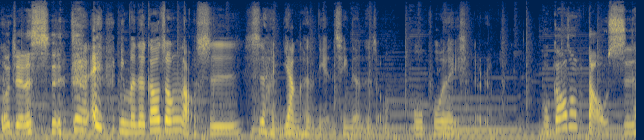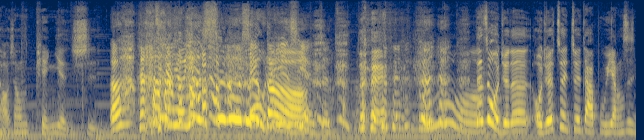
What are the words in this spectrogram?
我觉得是。对，哎，你们的高中老师是很 young 很年轻的那种活泼类型的人吗？我高中导师好像是偏厌世啊，有厌世路线，我觉得厌世很正常。对，但是我觉得，我觉得最最大不一样是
